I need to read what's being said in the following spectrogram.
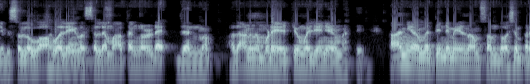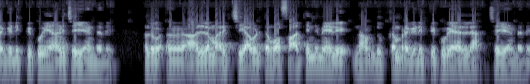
നബി സല്ലല്ലാഹു അലൈഹി വസല്ലമ തങ്ങളുടെ ജന്മം. അതാണ് നമ്മുടെ ഏറ്റവും വലിയ നിയമത്ത് ആ നിയമത്തിന്റെ മേൽ നാം സന്തോഷം പ്രകടിപ്പിക്കുകയാണ് ചെയ്യേണ്ടത്. അത് അല്ല മറിച്ച് അവിടുത്തെ വഫാത്തിന്റെ മേൽ നാം ദുഃഖം പ്രകടിപ്പിക്കുകയല്ല ചെയ്യേണ്ടത്.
